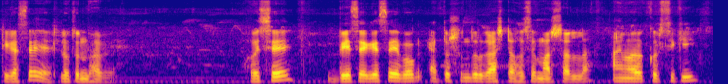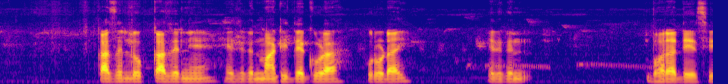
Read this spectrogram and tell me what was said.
ঠিক আছে? নতুনভাবে। হয়েছে, বেঁচে গেছে এবং এত সুন্দর গাছটা হয়েছে, মার্শাল্লাহ। আমি আবার করছি কি, কাজের লোক কাজে নিয়ে, এই দেখেন মাটি দিয়ে গোড়া পুরোটাই, এই দেখেন ভরা দিয়েছি।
